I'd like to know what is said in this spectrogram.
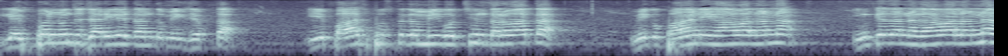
ఇక ఇప్పటి నుంచి జరిగేదంతా మీకు చెప్తా. ఈ పాస్ పుస్తకం మీకు వచ్చిన తర్వాత మీకు పానీ కావాలన్నా ఇంకేదన్నా కావాలన్నా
